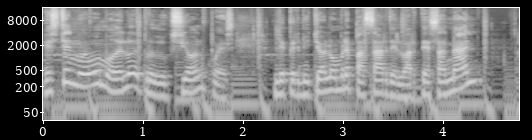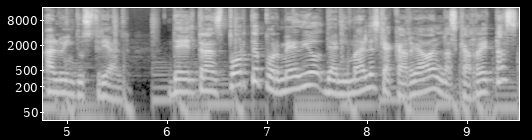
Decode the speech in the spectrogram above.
Este nuevo modelo de producción pues le permitió al hombre pasar de lo artesanal a lo industrial, del transporte por medio de animales que acarreaban las carretas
